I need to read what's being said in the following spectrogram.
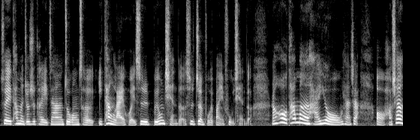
所以他们就是可以这样坐公车一趟来回是不用钱的，是政府会帮你付钱的。然后他们还有，我想一下，哦，好像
